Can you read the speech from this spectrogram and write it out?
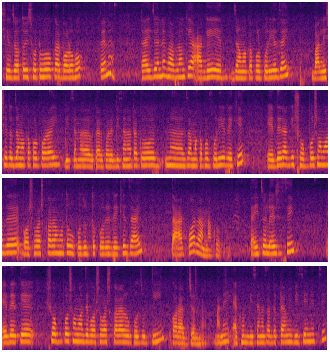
সে যতই ছোট হোক আর বড় হোক, তাই না? তাই জন্যে ভাবলাম কি আগে জামা কাপড় পরিয়ে যাই। বালিশেরও জামা কাপড় পরাই, বিছানা, তারপরে বিছানাটাকেও জামা কাপড় পরিয়ে রেখে এদের আগে সভ্য সমাজে বসবাস করার মতো উপযুক্ত করে রেখে যাই, তারপর রান্না করব। তাই চলে এসেছি এদেরকে সভ্য সমাজে বসবাস করার উপযোগী করার জন্য। মানে এখন বিছানা চাদরটা আমি বিছিয়ে নিচ্ছি।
